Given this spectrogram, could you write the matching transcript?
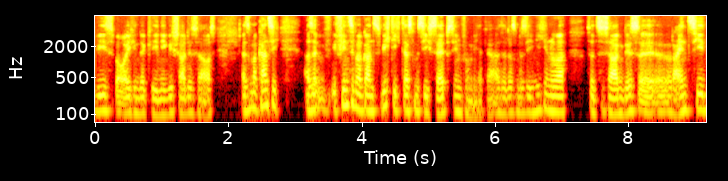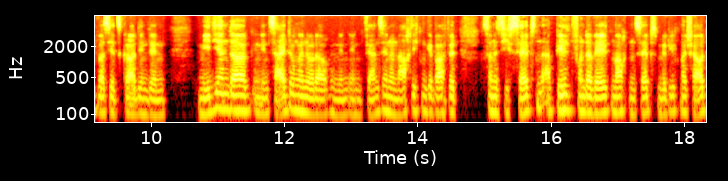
wie ist es bei euch in der Klinik? Wie schaut es aus? Also man kann sich, also ich finde es immer ganz wichtig, dass man sich selbst informiert, ja, also dass man sich nicht nur sozusagen das äh, reinzieht, was jetzt gerade in den Medien da, in den Zeitungen oder auch in den, in Fernsehen und Nachrichten gebracht wird, sondern sich selbst ein Bild von der Welt macht und selbst möglich mal schaut,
